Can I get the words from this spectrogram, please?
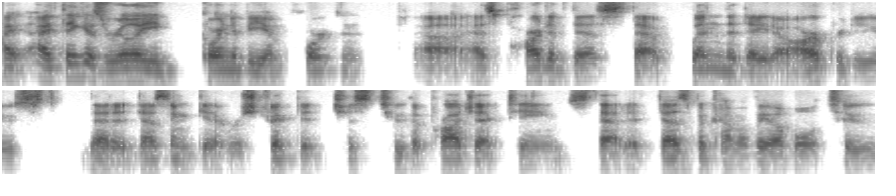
I, I think is really going to be important uh, as part of this, that when the data are produced, that it doesn't get restricted just to the project teams, that it does become available to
